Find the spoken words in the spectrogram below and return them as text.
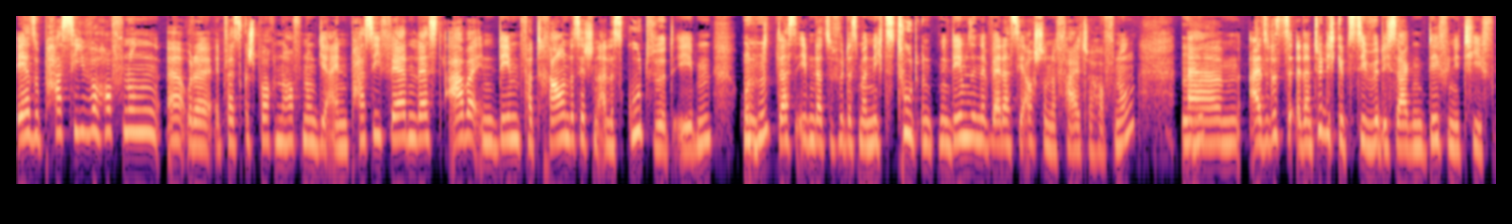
eher so passive Hoffnung äh, oder etwas gesprochene Hoffnung, die einen passiv werden lässt, aber in dem Vertrauen, dass ja schon alles gut wird eben und mhm. das eben dazu führt, dass man nichts tut. Und in dem Sinne wäre das ja auch schon eine falsche Hoffnung. Mhm. Ähm, also das, natürlich gibt's die, würde ich sagen, definitiv.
